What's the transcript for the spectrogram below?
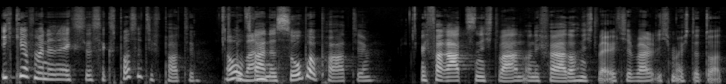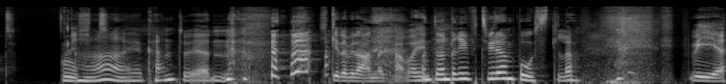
ich gehe auf meine nächste Sex-Positive-Party. Oh, und zwar wann? eine Sober-Party. Ich verrate es nicht wann und ich verrate auch nicht welche, weil ich möchte dort nicht. Ah, erkannt werden. Ich gehe da wieder undercover hin. Und dann trifft es wieder einen Postler. Wehe.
